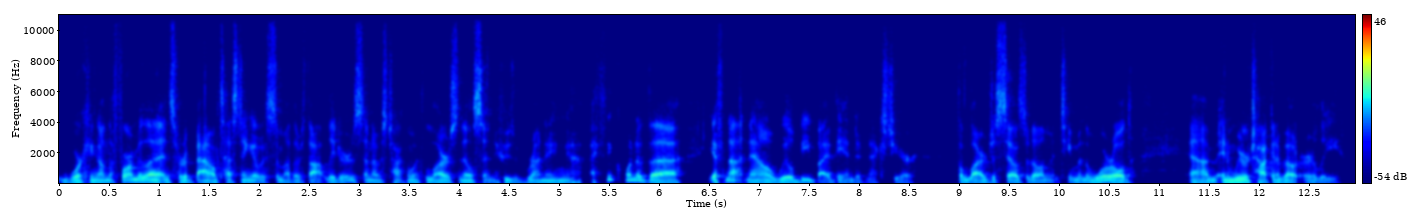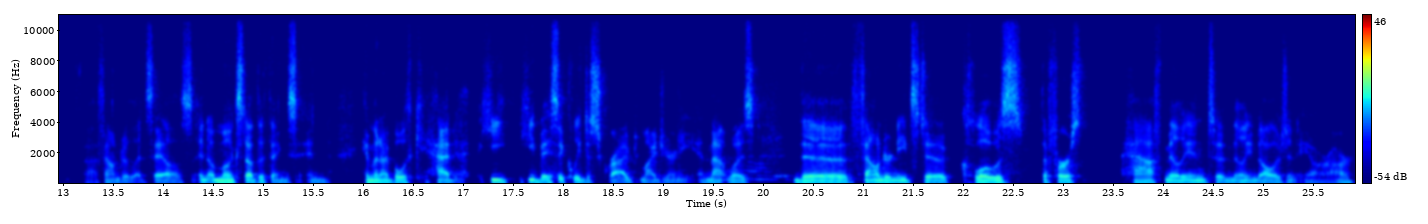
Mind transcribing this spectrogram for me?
working on the formula and sort of battle testing it with some other thought leaders. And I was talking with Lars Nilsson, who's running, I think one of the, if not now, will be by the end of next year, the largest sales development team in the world um, and we were talking about early uh, founder-led sales and amongst other things. And him and I both had he he basically described my journey, and that was the founder needs to close the first half million to a million dollars in ARR,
